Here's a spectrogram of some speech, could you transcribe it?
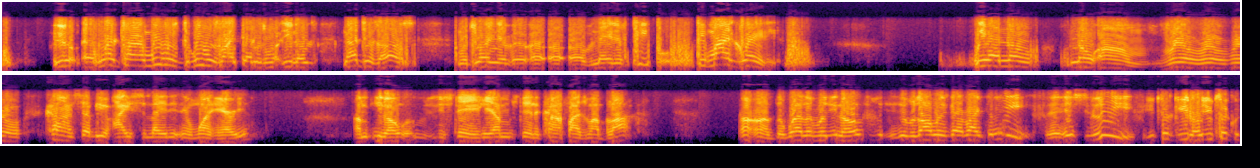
you know, at one time we was we was like that as. You know, not just us, majority of, of, of native people. We migrated. We had no no um real real real concept being isolated in one area. I'm you know just staying here. I'm staying in the confines of my block. Uh uh-uh. uh The weather was you know it was always that right to leave. It's to leave. You took you know you took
